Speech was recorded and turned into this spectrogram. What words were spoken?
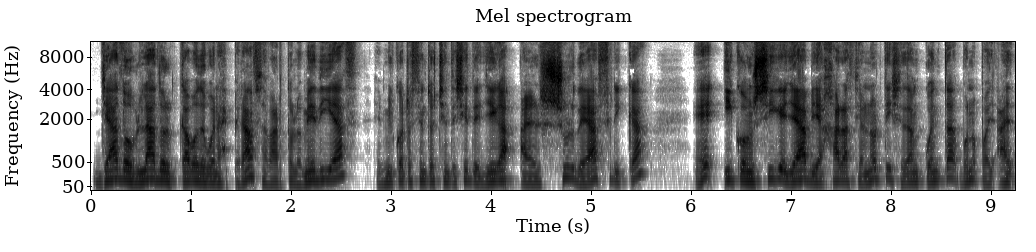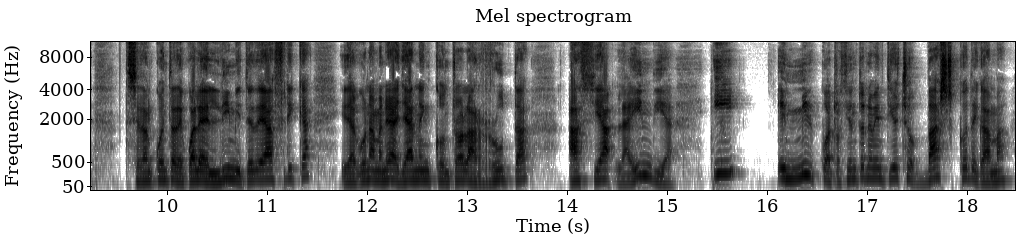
ya ha doblado el Cabo de Buena Esperanza. Bartolomé Díaz en 1487 llega al sur de África ¿eh? y consigue ya viajar hacia el norte y se dan cuenta, bueno, pues ah, se dan cuenta de cuál es el límite de África y de alguna manera ya han encontrado la ruta hacia la India. Y en 1498 Vasco de Gama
